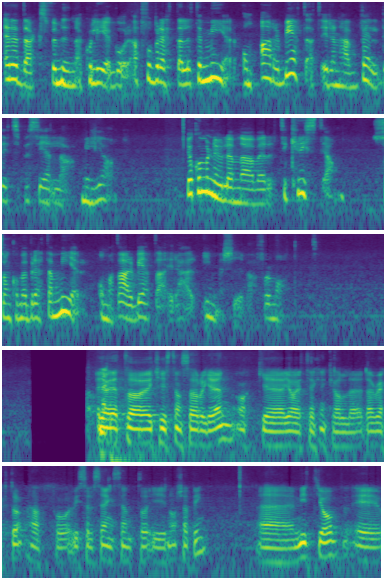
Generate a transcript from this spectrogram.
är det dags för mina kollegor att få berätta lite mer om arbetet i den här väldigt speciella miljön. Jag kommer nu lämna över till Christian som kommer berätta mer om att arbeta i det här immersiva formatet. Jag heter Christian Södergren och eh, jag är Technical Director här på Visualiseringscenter i Norrköping. Eh, mitt jobb är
